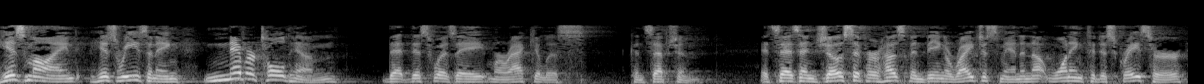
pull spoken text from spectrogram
his mind, his reasoning, never told him that this was a miraculous conception. It says, And Joseph, her husband, being a righteous man and not wanting to disgrace her,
